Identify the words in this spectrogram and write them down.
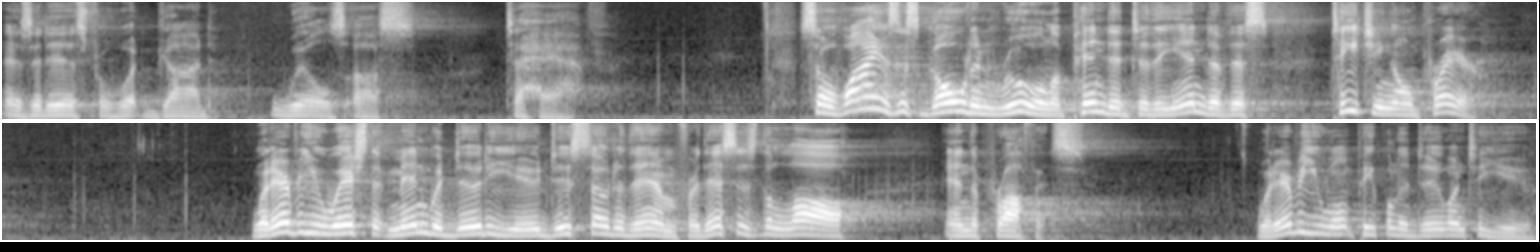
as it is for what God wills us to have. So, why is this golden rule appended to the end of this teaching on prayer? Whatever you wish that men would do to you, do so to them, for this is the law and the prophets. Whatever you want people to do unto you,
